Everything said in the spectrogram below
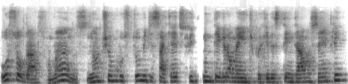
Os soldados romanos não tinham costume de saquear e destruir integralmente, porque eles tentavam sempre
